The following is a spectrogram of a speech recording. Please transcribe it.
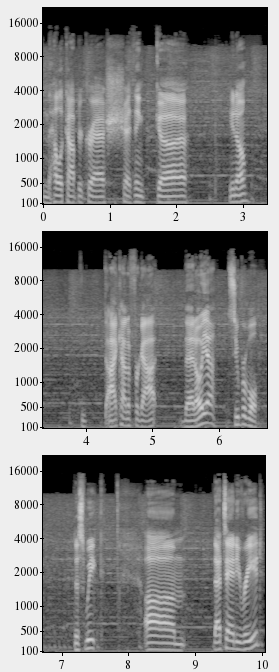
and the helicopter crash, I think, uh, you know, I kind of forgot that, oh, yeah, Super Bowl this week. Um, that's Andy Reid.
